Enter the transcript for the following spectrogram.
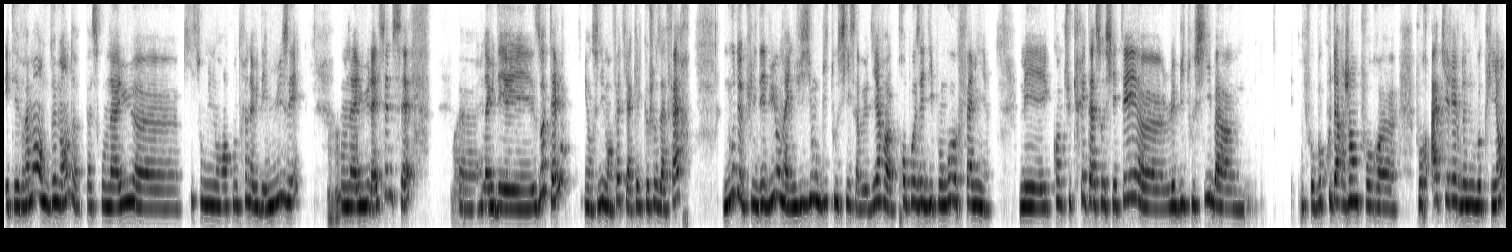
était vraiment en demande parce qu'on a eu euh, qui sont venus nous rencontrer, on a eu des musées, mhm. on a eu la SNCF, on a eu des hôtels, et on s'est dit mais en fait il y a quelque chose à faire. Nous, depuis le début, on a une vision B2C, ça veut dire euh, proposer Dipongo aux familles. Mais quand tu crées ta société, euh, le B2C, bah, il faut beaucoup d'argent pour, euh, pour acquérir de nouveaux clients.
